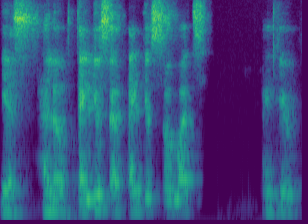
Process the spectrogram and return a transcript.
Yes. Hello. Thank you, sir. Thank you so much. Thank you.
